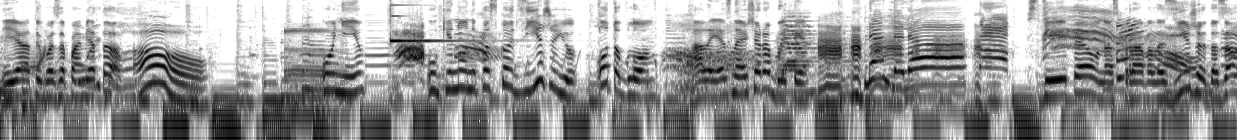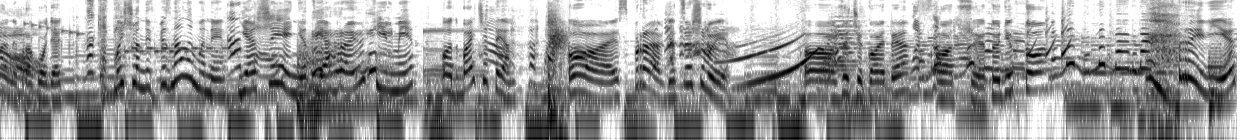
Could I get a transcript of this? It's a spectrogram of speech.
Я тебе запам'ятав. О, ні. У кіно не пускають з їжею, от облом. Але я знаю, що робити. Ля-ля-ля. Стійте, у нас правила з їжею до зали не проходять. Ви що, не впізнали мене? Я Женіт, я граю у фільмі. От бачите? Ой, справді, це ж ви. О, зачекайте. А це тоді хто? Привіт.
